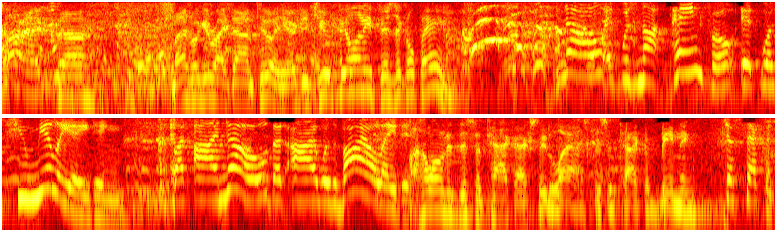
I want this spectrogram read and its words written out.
All right. Uh, might as well get right down to it here. Did you feel any physical pain? No, it was not painful. It was humiliating. But I know that I was violated. How long did this attack actually last? This attack of beaming? Just seconds,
